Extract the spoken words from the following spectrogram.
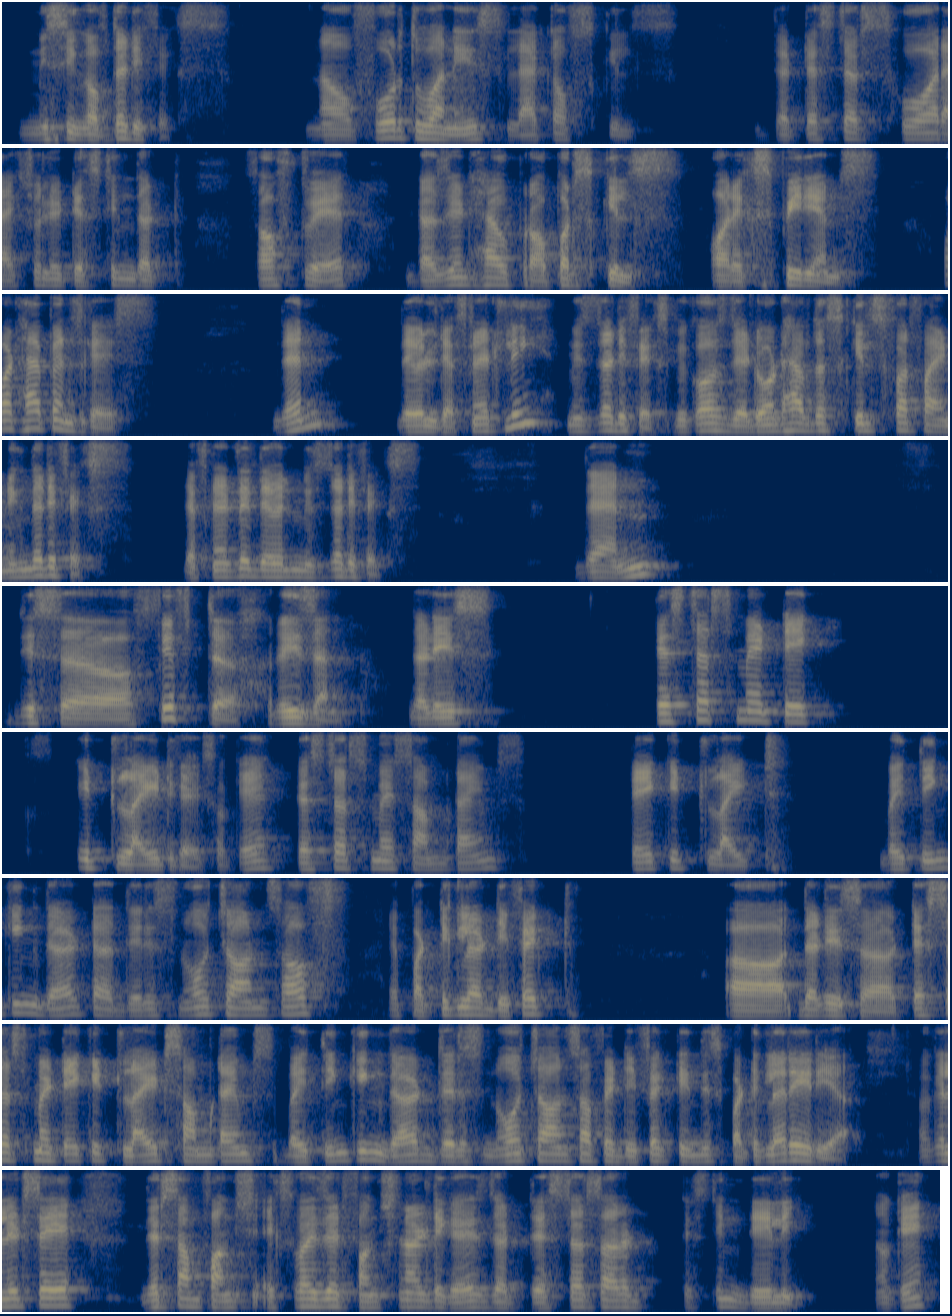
missing of the defects. Now, fourth one is lack of skills. The testers who are actually testing that software doesn't have proper skills or experience. What happens, guys? Then they will definitely miss the defects because they don't have the skills for finding the defects definitely they will miss the defects. Then this uh, fifth reason that is testers may take it light guys okay? Testers may sometimes take it light by thinking that uh, there is no chance of a particular defect. Uh, that is uh, testers may take it light sometimes by thinking that there is no chance of a defect in this particular area. Okay let's say there's some function xyz functionality guys that testers are testing daily okay?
